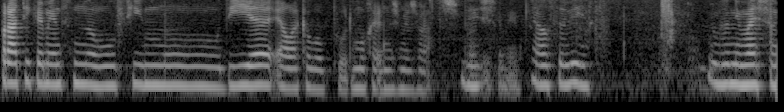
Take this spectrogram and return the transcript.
praticamente no último dia ela acabou por morrer nos meus braços. Praticamente. Ela sabia. Os animais são,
